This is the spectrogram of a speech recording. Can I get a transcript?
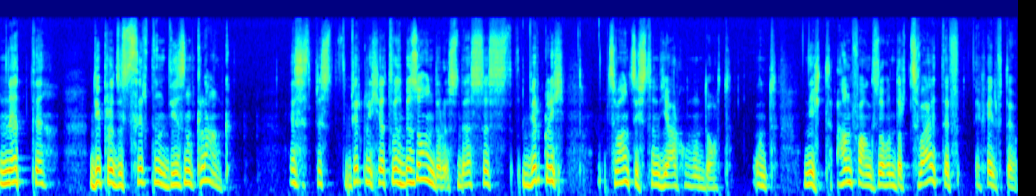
nette, die produzierten diesen Klang. Es ist wirklich etwas Besonderes. Das ist wirklich 20. Jahrhundert und nicht Anfang, sondern zweite Hälfte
